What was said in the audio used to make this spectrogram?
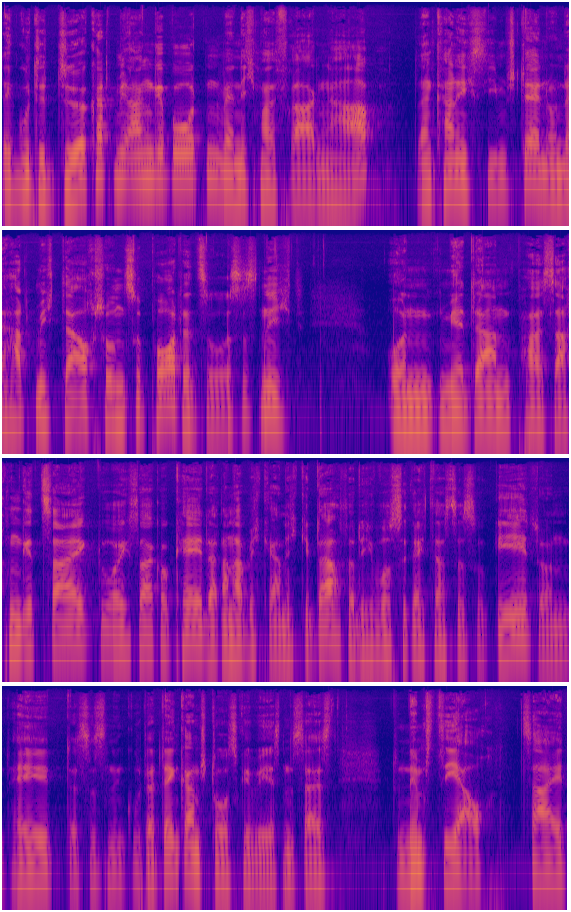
der gute Dirk hat mir angeboten, wenn ich mal Fragen habe, dann kann ich sie ihm stellen. Und er hat mich da auch schon supportet, so ist es nicht und mir dann ein paar Sachen gezeigt, wo ich sage, okay, daran habe ich gar nicht gedacht oder ich wusste gar nicht, dass das so geht und hey, das ist ein guter Denkanstoß gewesen. Das heißt, du nimmst dir ja auch Zeit,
